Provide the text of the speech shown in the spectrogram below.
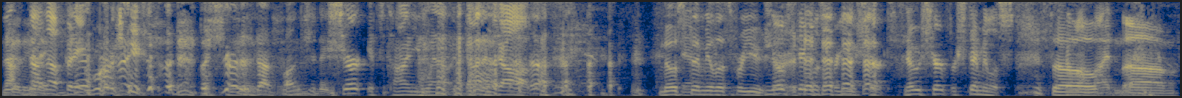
Not Fitting. not not fitting. working. the shirt is not functioning. Shirt, it's time you went out and got a job. no stimulus for you. No stimulus for you, shirt. No shirt for stimulus. So, Come on, Biden. um,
